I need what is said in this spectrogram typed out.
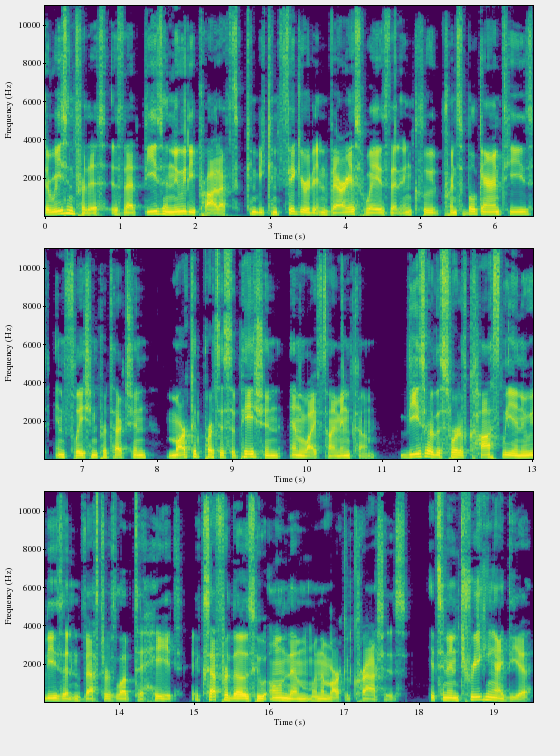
The reason for this is that these annuity products can be configured in various ways that include principal guarantees, inflation protection, market participation, and lifetime income. These are the sort of costly annuities that investors love to hate, except for those who own them when the market crashes. It's an intriguing idea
